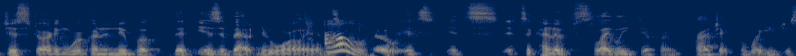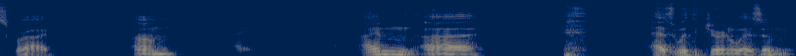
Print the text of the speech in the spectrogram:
just starting work on a new book that is about New Orleans. Oh, so it's it's it's a kind of slightly different project from what you described. Um, I, I'm uh, as with journalism,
